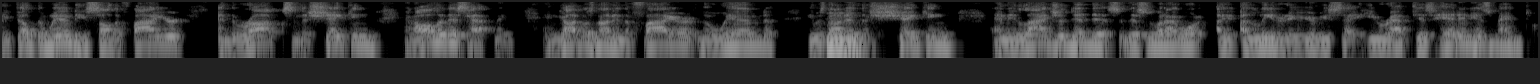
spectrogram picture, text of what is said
He felt the wind. He saw the fire and the rocks and the shaking and all of this happening. And God was not in the fire, the wind. He was not mm. in hmm. the shaking. And Elijah did this, and this is what I want a, a leader to hear me say. He wrapped his head in his mantle,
